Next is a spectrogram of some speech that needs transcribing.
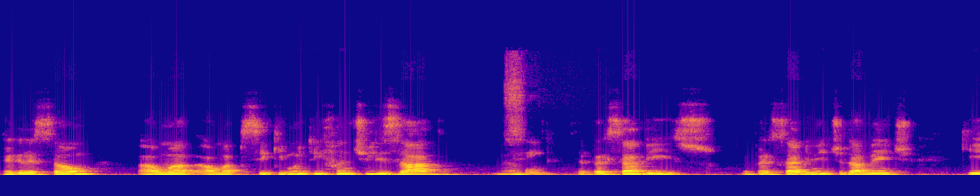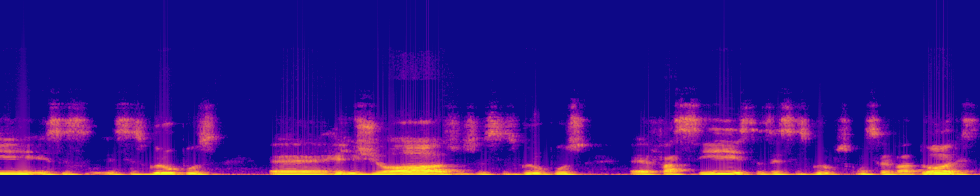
regressão a uma, a uma psique muito infantilizada. Né? Sim. Você percebe isso, você percebe nitidamente que esses, esses grupos é, religiosos, esses grupos é, fascistas, esses grupos conservadores,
